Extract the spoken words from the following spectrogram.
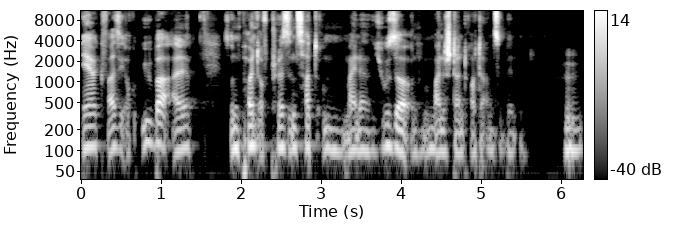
der quasi auch überall so ein Point of Presence hat, um meine User und meine Standorte anzubinden. Hm.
